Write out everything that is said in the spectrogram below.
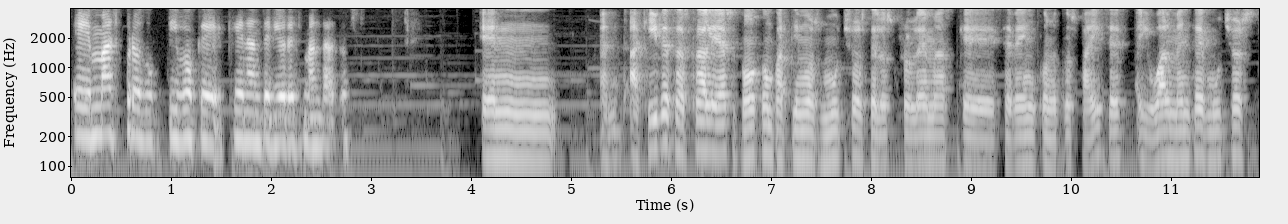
eh, más productivo que, que en anteriores mandatos. Aquí desde Australia supongo que compartimos muchos de los problemas que se ven con otros países, e igualmente muchos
